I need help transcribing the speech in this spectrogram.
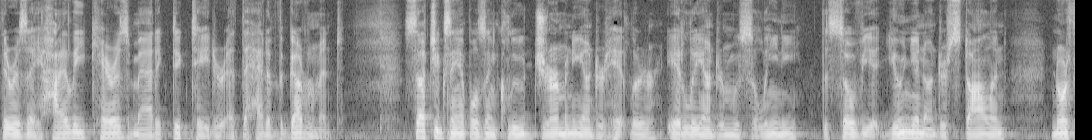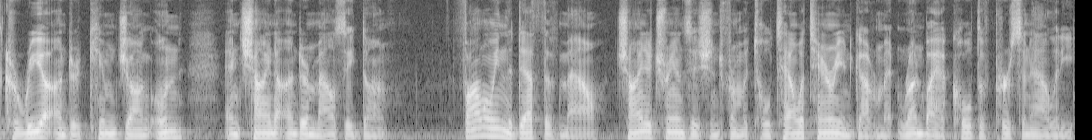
there is a highly charismatic dictator at the head of the government. Such examples include Germany under Hitler, Italy under Mussolini, the Soviet Union under Stalin, North Korea under Kim Jong un, and China under Mao Zedong. Following the death of Mao, China transitioned from a totalitarian government run by a cult of personality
